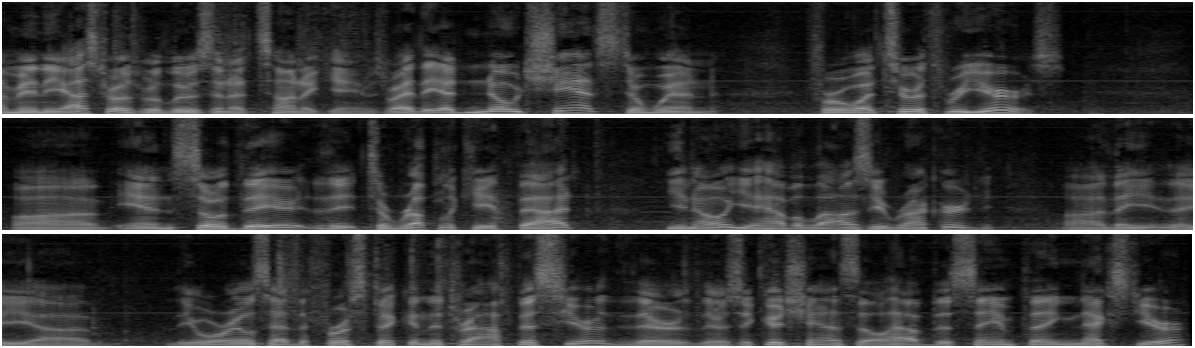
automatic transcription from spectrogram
I mean, the Astros were losing a ton of games, right? They had no chance to win for what two or three years, uh, and so they, they to replicate that, you know, you have a lousy record. Uh, they they. Uh, the Orioles had the first pick in the draft this year. There, there's a good chance they'll have the same thing next year.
